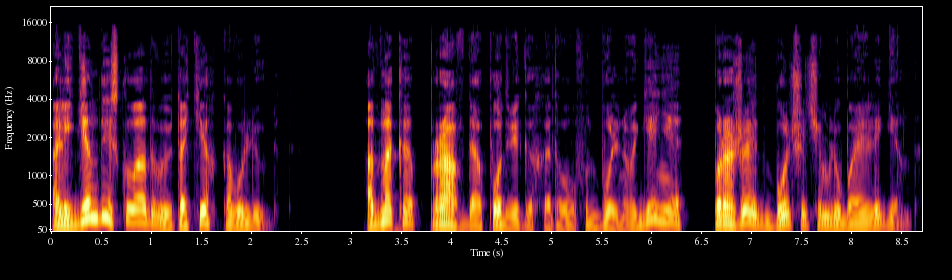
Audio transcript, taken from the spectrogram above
а легенды и складывают о тех, кого любят. Однако правда о подвигах этого футбольного гения поражает больше, чем любая легенда.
